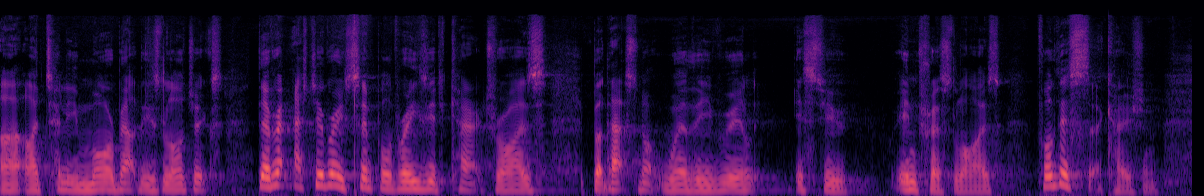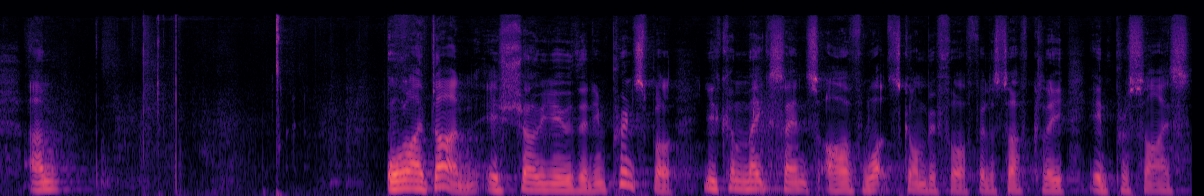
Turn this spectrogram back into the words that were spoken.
uh, I'd tell you more about these logics. They're actually very simple, very easy to characterize. But that's not where the real issue interest lies for this occasion. Um, all I've done is show you that in principle you can make sense of what's gone before philosophically in precise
